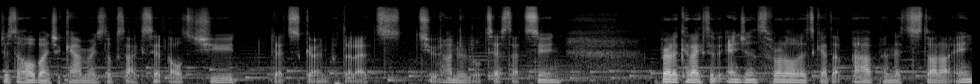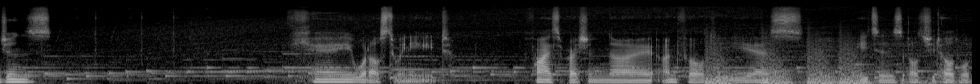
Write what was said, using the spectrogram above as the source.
just a whole bunch of cameras. Looks like set altitude. Let's go and put that at 200. We'll test that soon. Propeller collective engine throttle. Let's get that up and let's start our engines. Okay, what else do we need? Fire suppression, no. Unfold, yes. Heaters, altitude hold will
